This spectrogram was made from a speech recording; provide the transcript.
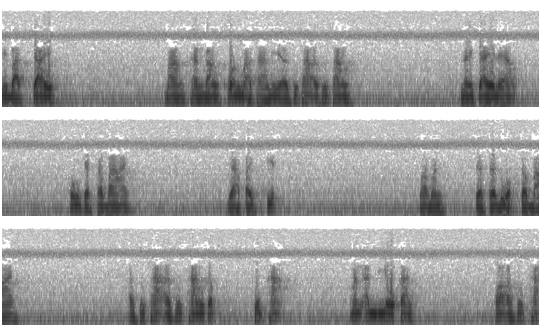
ฏิบัติใจ บางท่านบางคนบาฐานีอสุภะอสุพังในใจแล้ว คงจะสบาย อย่าไปคิด ว่ามันจะสะดวกสบาย อสุภะอสุพังกับสุภะมันอันเดียวกัน พออสุภะ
